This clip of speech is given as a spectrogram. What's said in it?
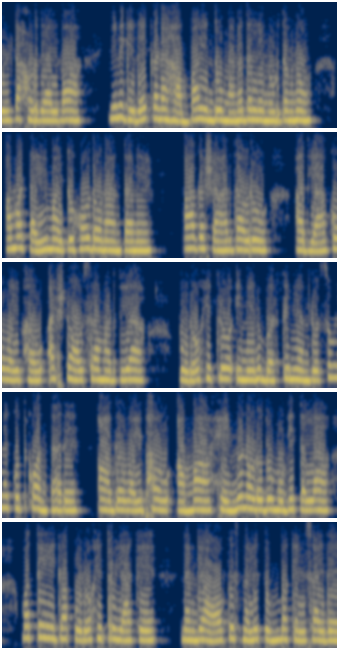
ಉಲ್ಟಾ ಹೊಡೆದೆ ಅಲ್ವಾ? ನಿನಗಿದೆ ಕಣೆ ಹಬ್ಬ ಎಂದು ಮನದಲ್ಲೇ ನುಡಿದವನು, ಅಮ್ಮ ಟೈಮ್ ಆಯ್ತು ಹೊರಡೋಣ ಅಂತಾನೆ. ಆಗ ಶಾರದಾ ಅವರು, ಅದ್ಯಾಕೋ ವೈಭವ್, ಅಷ್ಟು ಅವಸರ ಮಾಡ್ತೀಯಾ? ಪುರೋಹಿತ್ರು, ಇನ್ನೇನು ಬರ್ತೀನಿ ಅಂದ್ರು ಸುಮ್ನೆ ಕುತ್ಕೋ ಅಂತಾರೆ. ಆಗ ವೈಭವ್, ಅಮ್ಮ, ಹೆಣ್ಣು ನೋಡೋದು ಮುಗೀತಲ್ಲ, ಮತ್ತೆ ಈಗ ಪುರೋಹಿತ್ರು ಯಾಕೆ? ನನಗೆ ಆಫೀಸ್ನಲ್ಲಿ ತುಂಬಾ ಕೆಲಸ ಇದೆ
